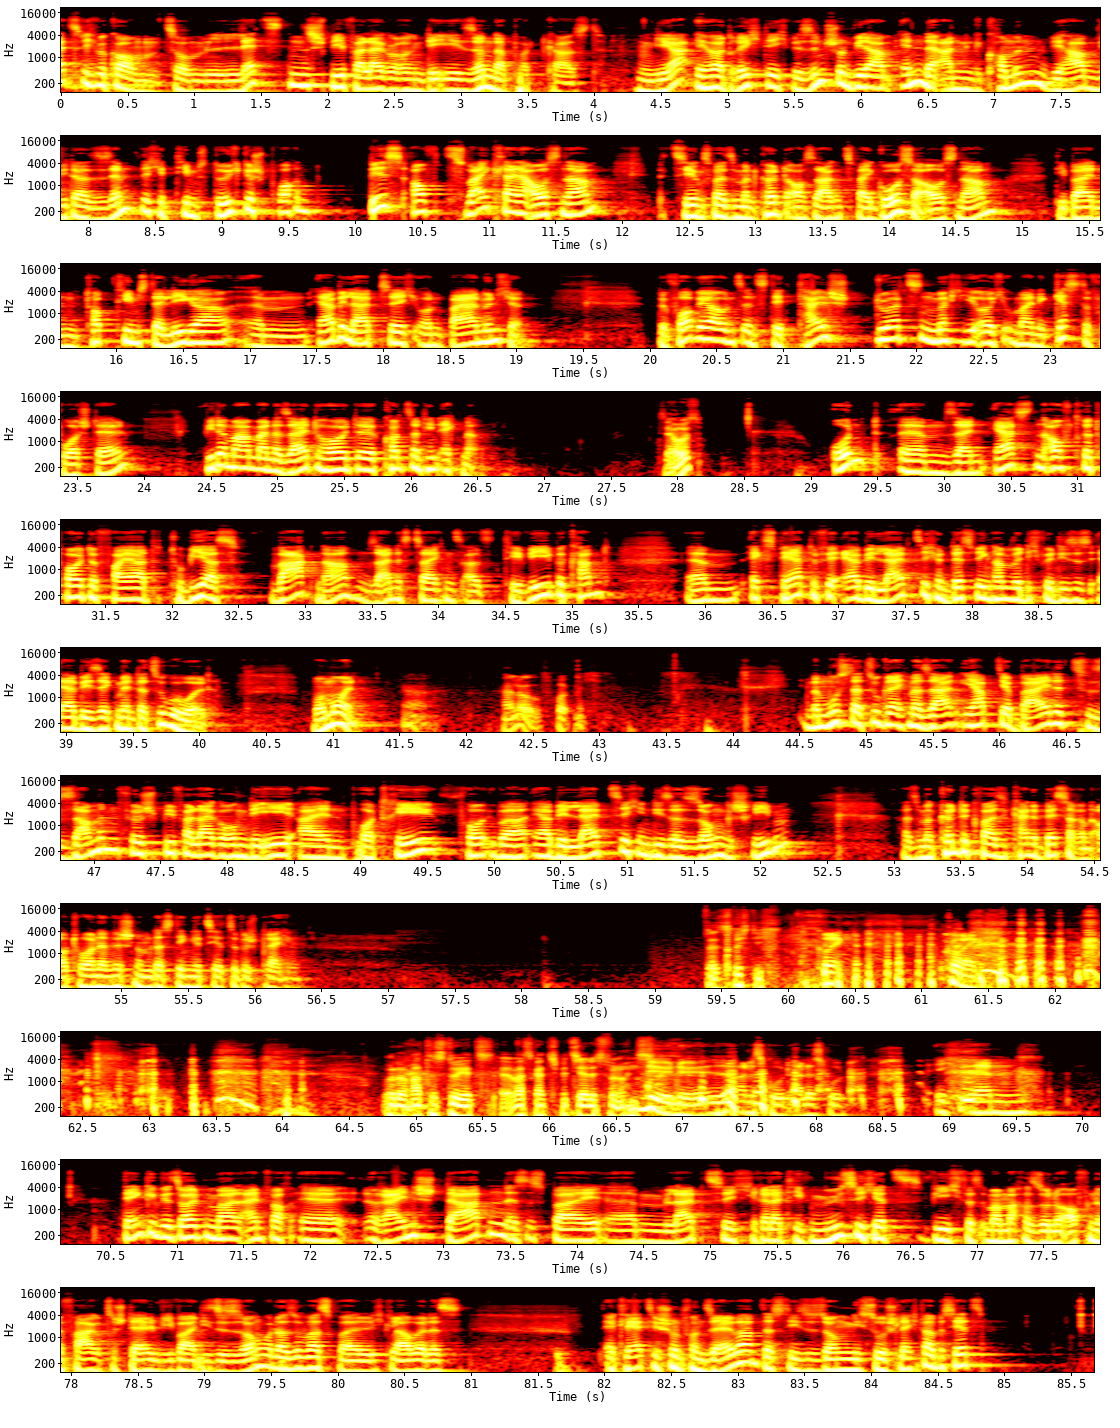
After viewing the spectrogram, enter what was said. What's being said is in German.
Herzlich willkommen zum letzten Spielverlagerung.de Sonderpodcast. Ja, ihr hört richtig, wir sind schon wieder am Ende angekommen. Wir haben wieder sämtliche Teams durchgesprochen, bis auf zwei kleine Ausnahmen, beziehungsweise man könnte auch sagen zwei große Ausnahmen. Die beiden Top-Teams der Liga, ähm, RB Leipzig und Bayern München. Bevor wir uns ins Detail stürzen, möchte ich euch um meine Gäste vorstellen. Wieder mal an meiner Seite heute Konstantin Eckner. Servus. Und ähm, seinen ersten Auftritt heute feiert Tobias Wagner, seines Zeichens als TV bekannt, ähm, Experte für RB Leipzig und deswegen haben wir dich für dieses RB-Segment dazugeholt. Moin Moin. Ja, hallo, freut mich. Man muss dazu gleich mal sagen, ihr habt ja beide zusammen für Spielverlagerung.de ein Porträt vor, über RB Leipzig in dieser Saison geschrieben. Also man könnte quasi keine besseren Autoren erwischen, um das Ding jetzt hier zu besprechen. Das ist richtig. Korrekt. Korrekt. Oder wartest du jetzt was ganz Spezielles von uns? Nö, nö, alles gut, alles gut. Ich ähm, denke, wir sollten mal einfach äh, rein starten. Es ist bei ähm, Leipzig relativ müßig jetzt, wie ich das immer mache, so eine offene Frage zu stellen, wie war die Saison oder sowas, weil ich glaube, das erklärt sich schon von selber, dass die Saison nicht so schlecht war bis jetzt.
